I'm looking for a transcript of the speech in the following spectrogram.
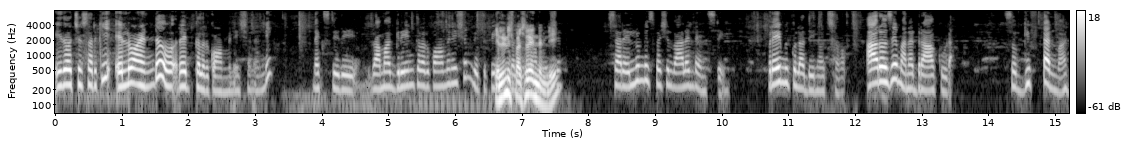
ఇది వచ్చేసరికి yellow and red colour combination అండి. నెక్స్ట్ ఇది రమా గ్రీన్ కలర్ కాంబినేషన్ విత్ ఎల్లుండి special ఏంటండి? సార్ ఎల్లుండి స్పెషల్ వ్యాలంటైన్స్ డే ప్రేమికుల దినోత్సవం. ఆ రోజే మన డ్రా కూడా. సో గిఫ్ట్ అన్నమాట.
